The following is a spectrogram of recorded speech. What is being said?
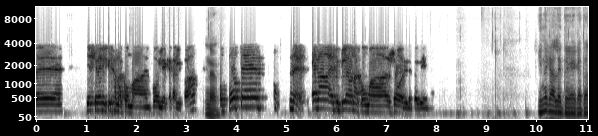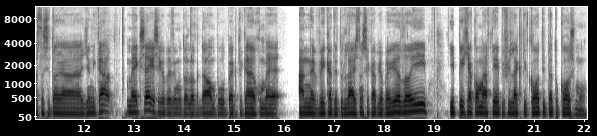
ε, μιας και δεν υπήρχαν ακόμα εμβόλια κτλ. ναι. Οπότε, ναι, ένα επιπλέον ακόμα ζόρι, ρε παιδί μου. Είναι καλύτερη η κατάσταση τώρα. Γενικά, με εξαίρεση, ρε παιδί μου, το lockdown που πρακτικά έχουμε ανεβεί κάτι τουλάχιστον σε κάποια περίοδο ή υπήρχε ακόμα αυτή η επιφυλακτικότητα του κόσμου;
